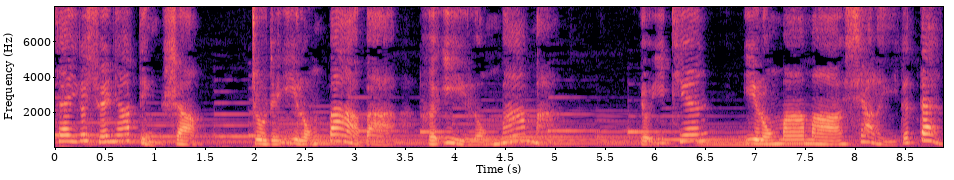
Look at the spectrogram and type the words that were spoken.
在一个悬崖顶上，住着翼龙爸爸和翼龙妈妈。有一天，翼龙妈妈下了一个蛋。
